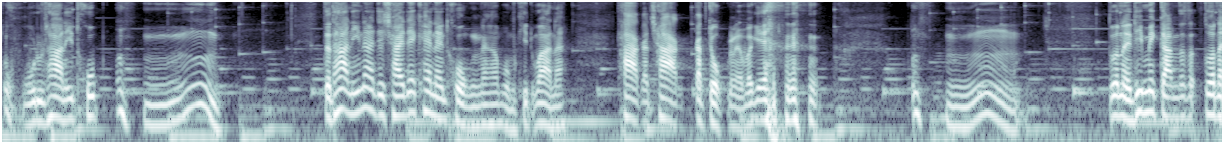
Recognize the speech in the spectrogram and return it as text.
โอ้โหดูท่านี้ทุบแต่ท่านี้น่าจะใช้ได้แค่ในธงนะครับ ผมคิดว่านะท่ากระชากกระจกเนี่ยเมื่อกี้ตัวไหนที่ไม่การตัวไหน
